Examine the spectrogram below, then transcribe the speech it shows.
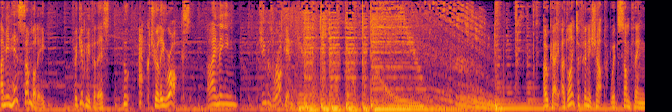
I mean, here's somebody, forgive me for this, who actually rocks. I mean, she was rocking. Okay, I'd like to finish up with something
